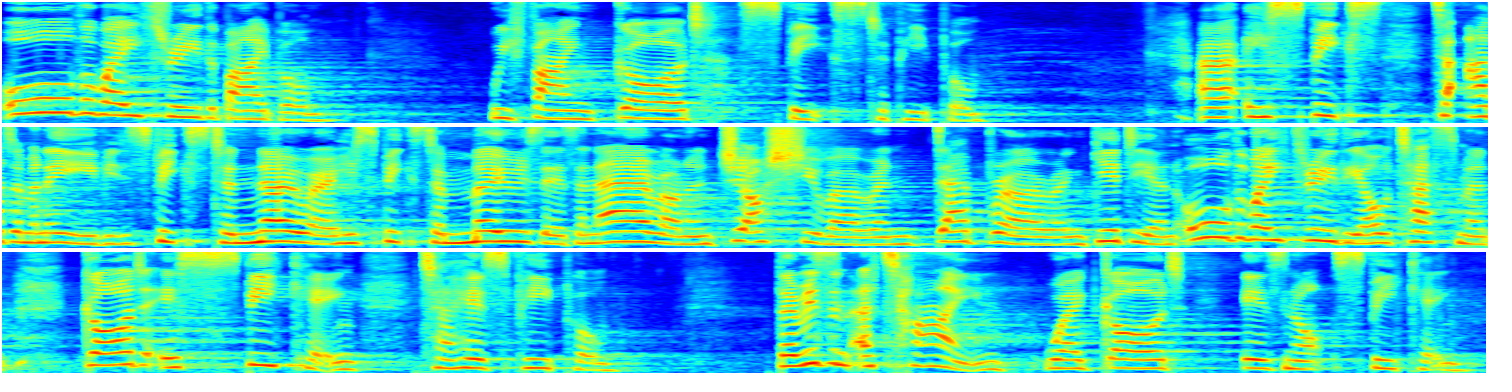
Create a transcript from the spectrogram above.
All the way through the Bible, we find God speaks to people. Uh, he speaks to Adam and Eve, he speaks to Noah, he speaks to Moses and Aaron and Joshua and Deborah and Gideon. All the way through the Old Testament, God is speaking to his people. There isn't a time where God is not speaking.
